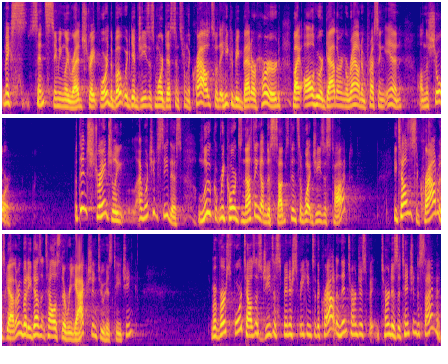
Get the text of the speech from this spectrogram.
It makes sense, seemingly read straightforward. The boat would give Jesus more distance from the crowd so that he could be better heard by all who are gathering around and pressing in on the shore. But then, strangely, I want you to see this. Luke records nothing of the substance of what Jesus taught. He tells us the crowd was gathering, but he doesn't tell us their reaction to his teaching. But verse 4 tells us Jesus finished speaking to the crowd and then turned his, turned his attention to Simon.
